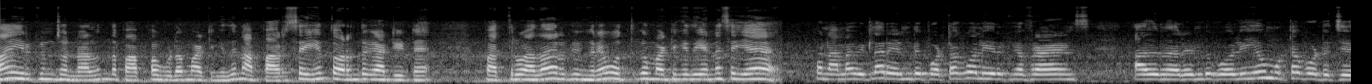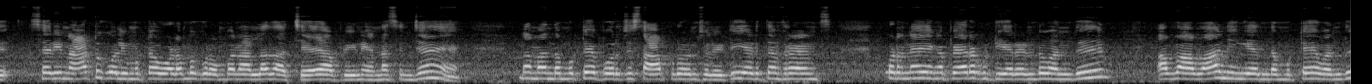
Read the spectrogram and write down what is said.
தான் இருக்குன்னு சொன்னாலும் இந்த பாப்பா விட மாட்டேங்குது. நான் பர்ஸையும் திறந்து காட்டிட்டேன். பத்து ரூபா தான் இருக்குங்கிறேன் ஒத்துக்க மாட்டேங்குது. என்ன செய்ய? இப்போ நம்ம வீட்டில் ரெண்டு பொட்டை கோழி இருக்குங்க ஃப்ரெண்ட்ஸ் அது ரெண்டு கோழியும் முட்டை போட்டுச்சு. சரி நாட்டுக்கோழி முட்டை உடம்புக்கு ரொம்ப நல்லதாச்சே அப்படின்னு என்ன செஞ்சேன்? நம்ம அந்த முட்டையை பொறித்து சாப்பிடுவோன்னு சொல்லிட்டு எடுத்தேன் ஃப்ரெண்ட்ஸ் உடனே எங்கள் பேரக்குட்டியை ரெண்டும் வந்து அவ்வாவா நீங்கள் இந்த முட்டையை வந்து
